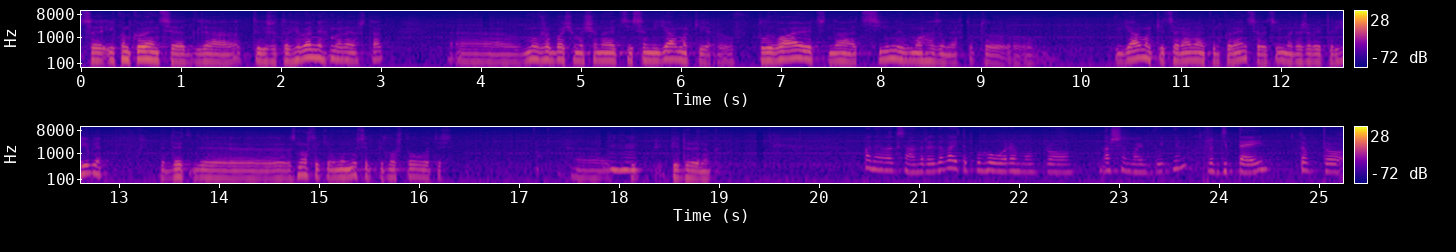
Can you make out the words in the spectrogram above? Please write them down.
це і конкуренція для тих же торгівельних мереж. Так? Е, Ми вже бачимо, що навіть ці самі ярмарки впливають на ціни в магазинах. Тобто е, ярмарки це реальна конкуренція в цій мережевій торгівлі, де, де знову ж таки вони мусять підлаштовуватись е, під, під- під ринок. Пане Олександре, давайте поговоримо про наше майбутнє, про дітей, тобто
